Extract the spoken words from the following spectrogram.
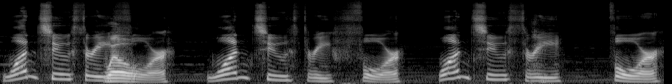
One, two, three, Well- four. One, two, three, four. One, two, three, four.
